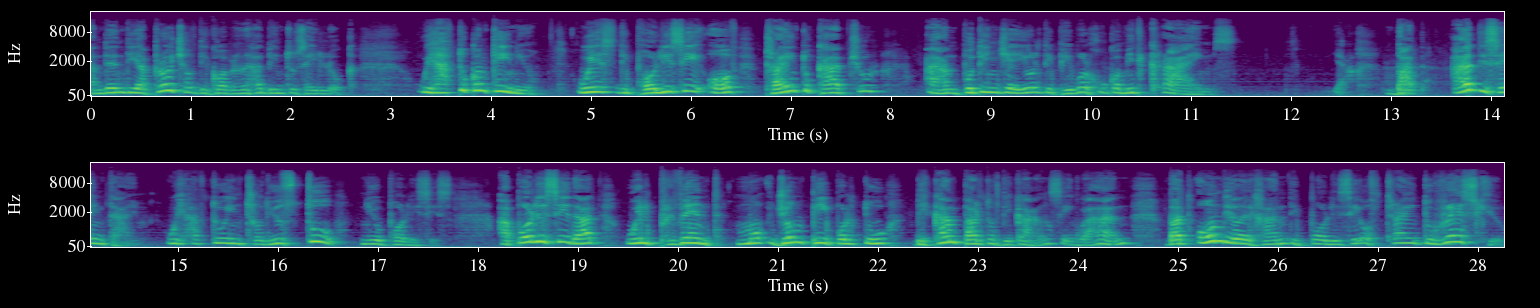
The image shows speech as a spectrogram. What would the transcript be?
And then the approach of the government has been to say, look, we have to continue with the policy of trying to capture and put in jail the people who commit crimes. Yeah. But at the same time, we have to introduce two new policies. A policy that will prevent young people to become part of the gangs in one hand, but on the other hand, the policy of trying to rescue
